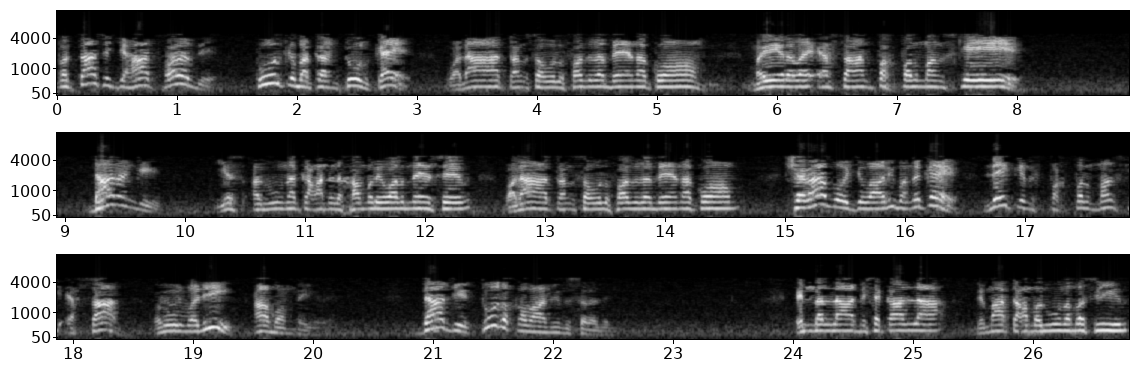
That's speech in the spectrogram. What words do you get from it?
پتا سے جہاد فرض ہے کور کے بکن ٹول کے ولا تنسوا الفضل بینکم میر و احسان پخ پل منس کے دارنگی یس الونک عن الخمر ورنے سے ولا تنسوا الفضل بینکم شراب و جواری بن کے لیکن پخ پل منس کے احسان رول ولی آب ہم نہیں رہے دا دی ټول قوانین سره دی ان الله بشک الله بما تعملون بصير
